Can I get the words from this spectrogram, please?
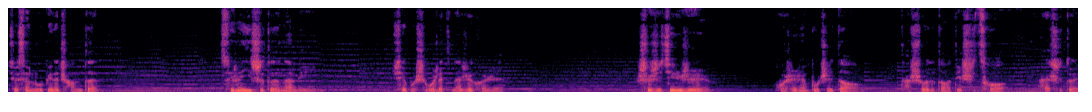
就像路边的长凳，虽然一直都在那里，却不是为了等待任何人。时至今日，我仍然不知道他说的到底是错还是对。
